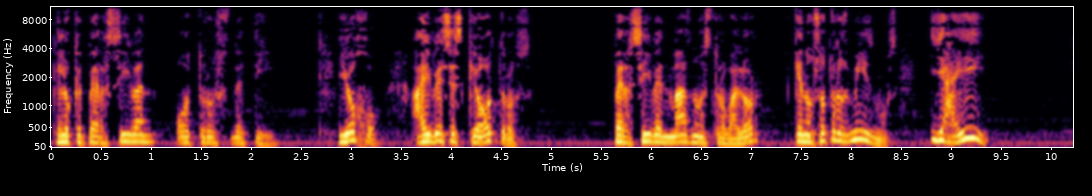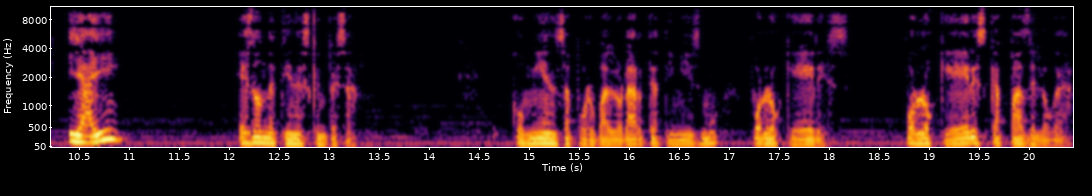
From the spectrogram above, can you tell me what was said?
que lo que perciban otros de ti. Y ojo, hay veces que otros perciben más nuestro valor que nosotros mismos. Y ahí, y ahí es donde tienes que empezar. Comienza por valorarte a ti mismo, por lo que eres, por lo que eres capaz de lograr.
